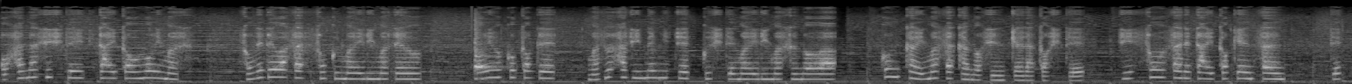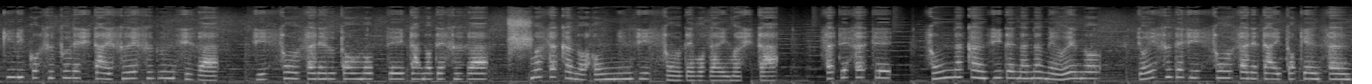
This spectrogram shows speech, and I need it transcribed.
お話ししていきたいと思います。それでは早速参りませう。ということで、まずはじめにチェックして参りますのは、今回まさかの新キャラとして、実装された糸剣さん、てっきりコスプレした SS 軍師が、実装されると思っていたのですが、まさかの本人実装でございました。さてさて、そんな感じで斜め上の、チョイスで実装された糸剣さん、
